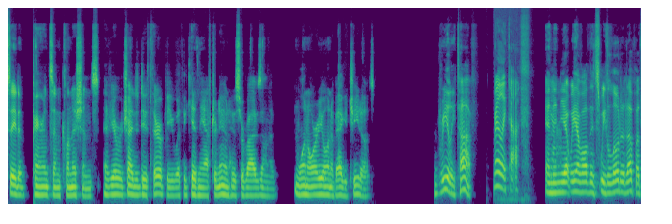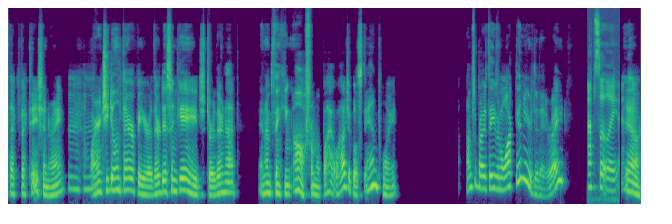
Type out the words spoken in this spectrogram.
say to parents and clinicians, have you ever tried to do therapy with a kid in the afternoon who survives on a one Oreo and a bag of Cheetos? Really tough. Really tough. And yeah. then yet we have all this we load it up with expectation, right? Mm-hmm. Why aren't you doing therapy? Or they're disengaged or they're not and I'm thinking, oh, from a biological standpoint, I'm surprised they even walked in here today, right? Absolutely. And yeah.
